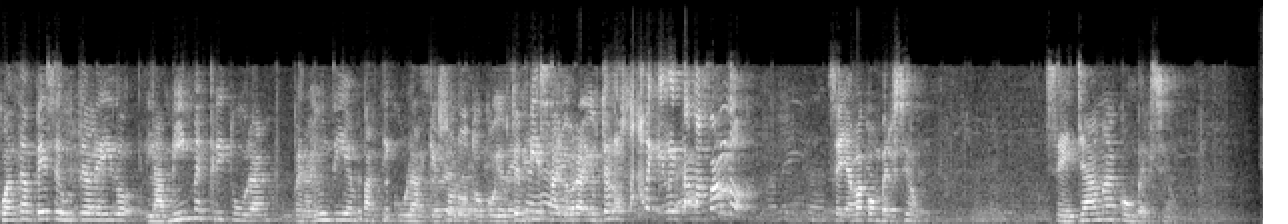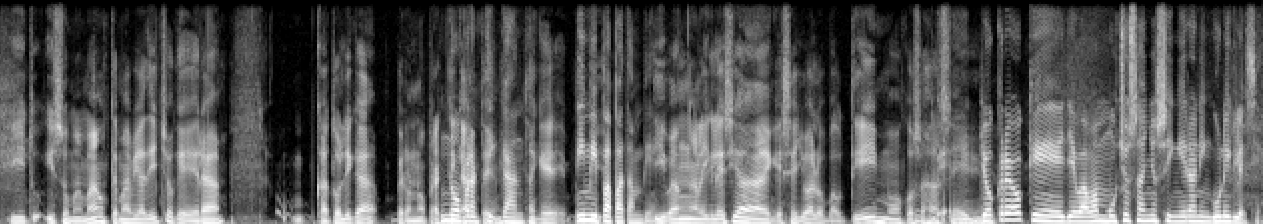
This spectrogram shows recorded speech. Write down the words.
¿Cuántas veces usted ha leído la misma escritura, pero hay un día en particular que eso lo tocó y usted empieza a llorar y usted no sabe qué le está pasando? Se llama conversión. Se llama conversión. Y, y su mamá, usted me había dicho que era católica, pero no practicante. No practicante. y mi papá también. Iban a la iglesia, qué sé yo, a los bautismos, cosas así. Eh, yo creo que llevaban muchos años sin ir a ninguna iglesia.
